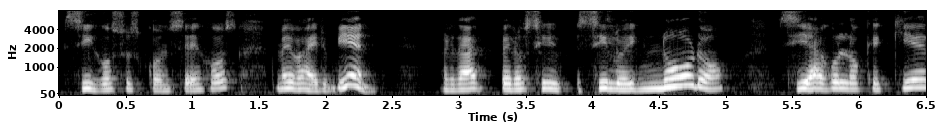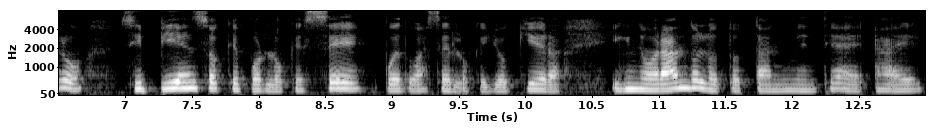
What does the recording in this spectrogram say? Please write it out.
sigo sus consejos, me va a ir bien, ¿verdad? Pero si, si lo ignoro, si hago lo que quiero, si pienso que por lo que sé puedo hacer lo que yo quiera, ignorándolo totalmente a, él,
